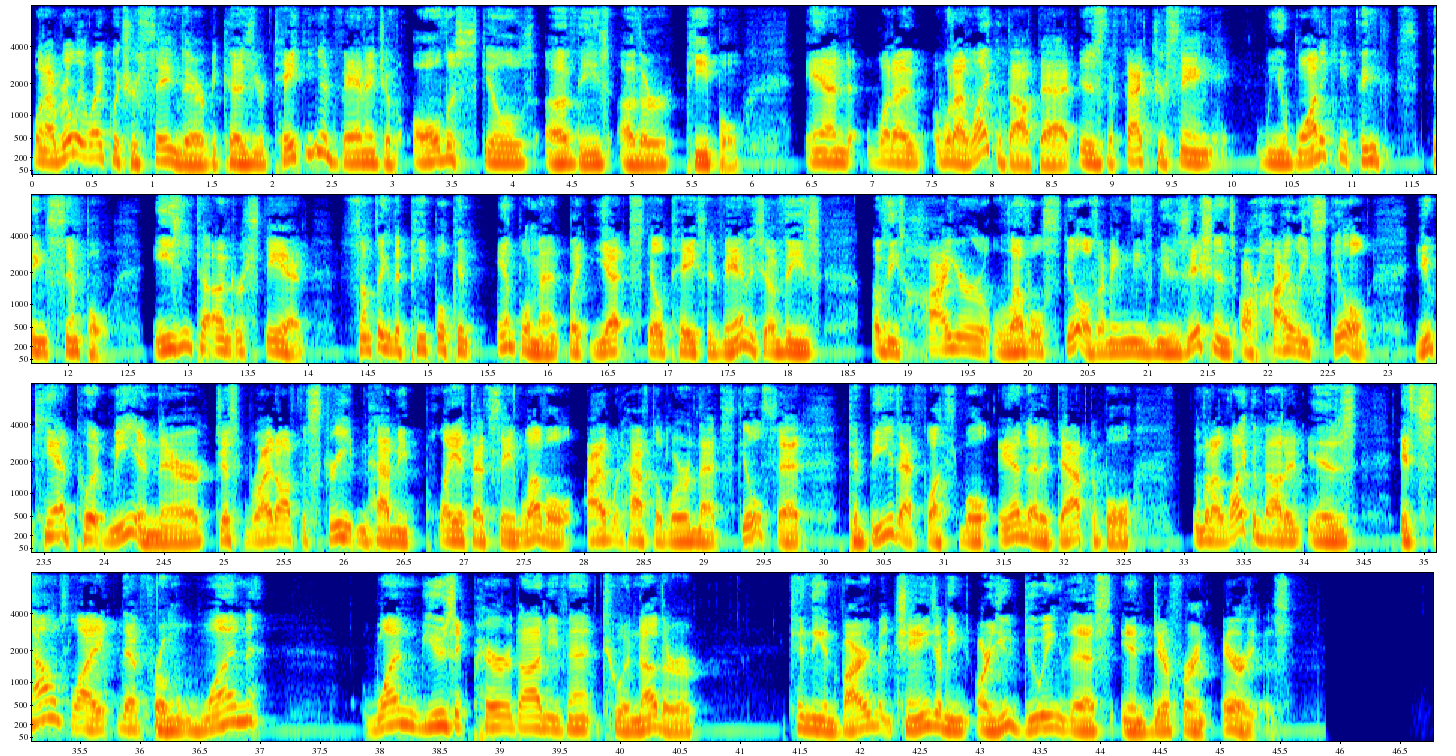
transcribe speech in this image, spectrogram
Well, I really like what you're saying there because you're taking advantage of all the skills of these other people. And what I what I like about that is the fact you're saying you want to keep things things simple, easy to understand, something that people can implement, but yet still takes advantage of these of these higher level skills. I mean, these musicians are highly skilled. You can't put me in there just right off the street and have me play at that same level. I would have to learn that skill set to be that flexible and that adaptable. And what I like about it is it sounds like that from one one music paradigm event to another, can the environment change? I mean, are you doing this in different areas?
